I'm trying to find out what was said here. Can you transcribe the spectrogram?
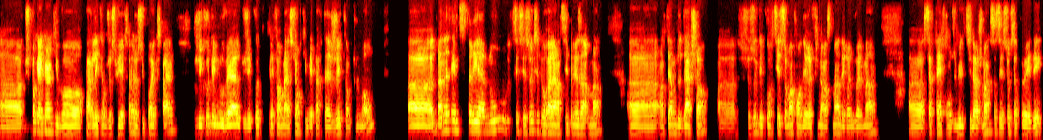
Euh, je suis pas quelqu'un qui va parler comme je suis expert. Je suis pas expert. J'écoute les nouvelles, puis j'écoute l'information qui m'est partagée comme tout le monde. Euh, dans notre industrie à nous, c'est sûr que c'est au ralenti présentement. Euh, en termes d'achat. Euh, je suis sûr que les courtiers sûrement font des refinancements, des renouvellements. Euh, certains font du multilogement. Ça, c'est sûr que ça peut aider.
